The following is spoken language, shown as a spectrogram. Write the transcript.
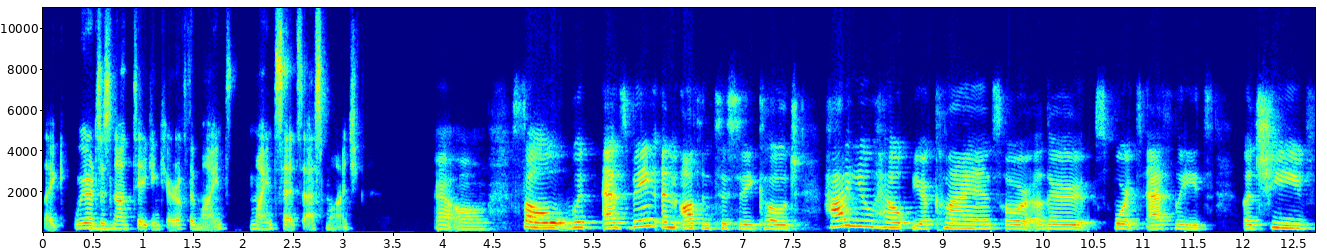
like we are mm-hmm. just not taking care of the mind mindsets as much at all so with as being an authenticity coach how do you help your clients or other sports athletes achieve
